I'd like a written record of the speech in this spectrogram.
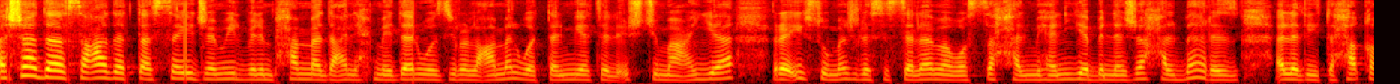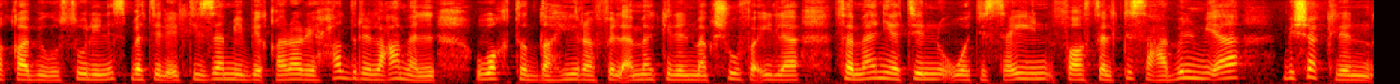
أشاد سعادة السيد جميل بن محمد علي حميدان وزير العمل والتنمية الاجتماعية رئيس مجلس السلامة والصحة المهنية بالنجاح البارز الذي تحقق بوصول نسبة الالتزام بقرار حظر العمل وقت الظهيرة في الأماكن المكشوفة إلى 98.9% بشكل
